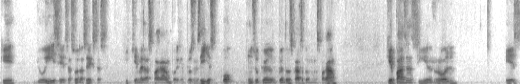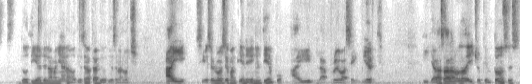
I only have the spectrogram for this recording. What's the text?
que yo hice esas horas extras y que me las pagaron, por ejemplo, sencillas, o en su peor, peor de los casos, que no me las pagaron. ¿Qué pasa si el rol es dos días de la mañana, dos días en la tarde, dos días en la noche? Ahí, si ese rol se mantiene en el tiempo, ahí la prueba se invierte. Y ya la sala nos ha dicho que entonces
